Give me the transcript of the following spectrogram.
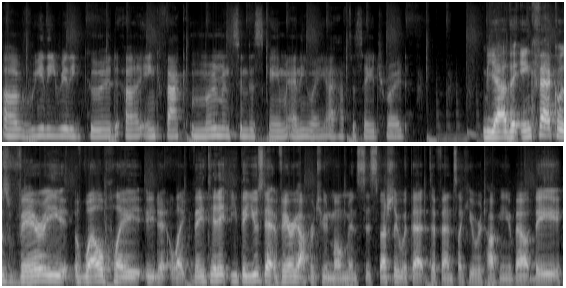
uh, really really good uh, ink vac moments in this game anyway i have to say droid yeah, the ink vac was very well played. Like they did it, they used it at very opportune moments, especially with that defense, like you were talking about. They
